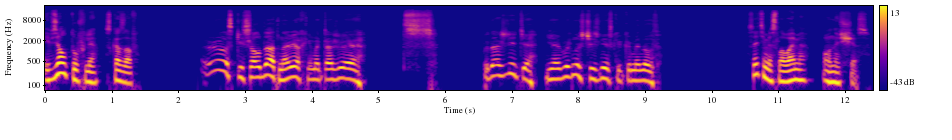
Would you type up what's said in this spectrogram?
и взял туфли, сказав: "Русский солдат на верхнем этаже. Тс. Подождите, я вернусь через несколько минут". С этими словами он исчез.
